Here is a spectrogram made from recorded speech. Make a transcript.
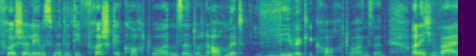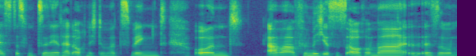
frische Lebensmittel, die frisch gekocht worden sind und auch mit Liebe gekocht worden sind. Und ich weiß, das funktioniert halt auch nicht immer zwingend. Und aber für mich ist es auch immer, also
